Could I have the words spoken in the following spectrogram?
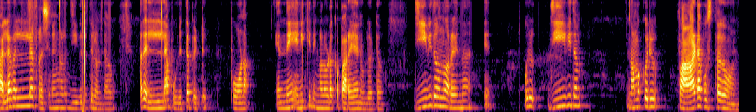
പല പല പ്രശ്നങ്ങളും ജീവിതത്തിലുണ്ടാവും. അതെല്ലാം പൊരുത്തപ്പെട്ട് പോണം എന്നേ എനിക്ക് നിങ്ങളോടൊക്കെ പറയാനുള്ളൂ കേട്ടോ. ജീവിതം എന്ന് പറയുന്ന ഒരു ജീവിതം നമുക്കൊരു പാഠപുസ്തകമാണ്.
